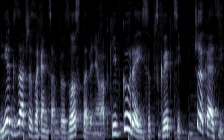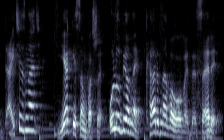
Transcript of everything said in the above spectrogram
Jak zawsze zachęcam do zostawienia łapki w górę i subskrypcji. Przy okazji dajcie znać, jakie są Wasze ulubione karnawałowe desery.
